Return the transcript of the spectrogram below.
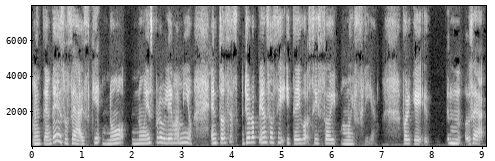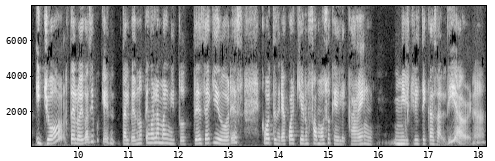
¿Me entendés? O sea, es que no, no es problema mío. Entonces, yo lo pienso así y te digo, sí soy muy fría. Porque, mm, o sea, y yo te lo digo así porque tal vez no tengo la magnitud de seguidores como tendría cualquier famoso que le caen mil críticas al día, ¿verdad?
